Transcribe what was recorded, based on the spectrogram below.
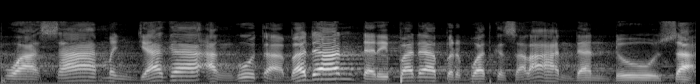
puasa menjaga anggota badan daripada berbuat kesalahan dan dosa.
